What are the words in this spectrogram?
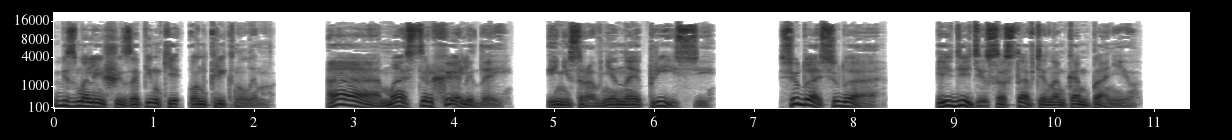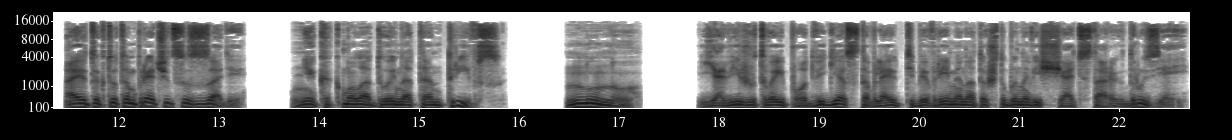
Без малейшей запинки он крикнул им. «А, мастер Хеллидей и несравненная Присси! «Сюда, сюда! Идите, составьте нам компанию. А это кто там прячется сзади? Не как молодой Натан Тривс. Ну-ну. Я вижу, твои подвиги оставляют тебе время на то, чтобы навещать старых друзей.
